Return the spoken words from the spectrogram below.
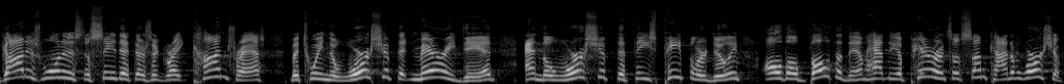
God is wanting us to see that there's a great contrast between the worship that Mary did and the worship that these people are doing, although both of them have the appearance of some kind of worship.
